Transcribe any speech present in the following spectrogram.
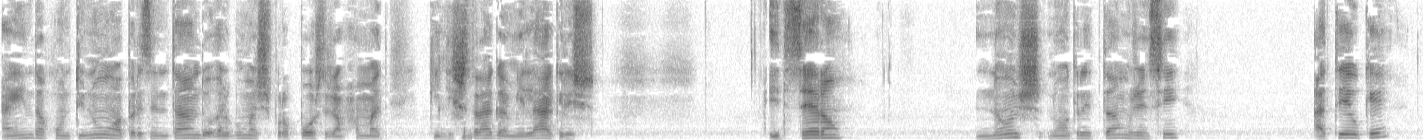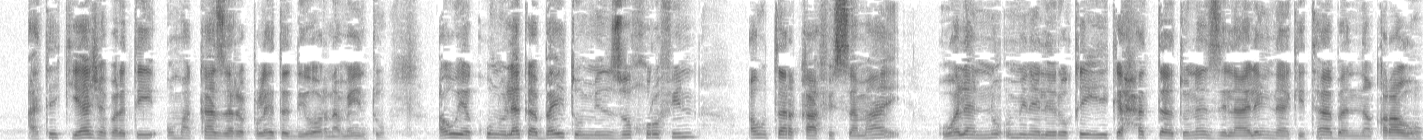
ainda continuam apresentando algumas propostas a Muhammad que lhes traga milagres. E disseram: Nós não acreditamos em si até o que? Até que haja para ti uma casa repleta de ornamento أو يكون لك بيت من زخرف أو ترقى في السماء ولن نؤمن لرقيك حتى تنزل علينا كتابا نقرأه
